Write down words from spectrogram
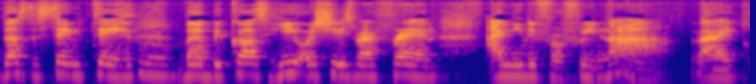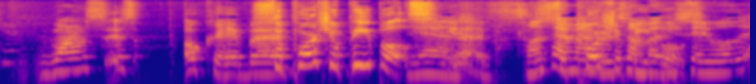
does the same thing, but because he or she is my friend, I need it for free? Nah, like once is okay, but Support your peoples. Yeah. yes. One time I Support heard somebody peoples. say, "Well, yeah,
